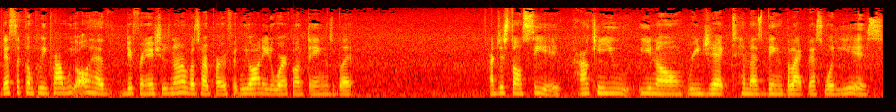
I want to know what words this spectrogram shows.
That's a complete problem. We all have different issues. None of us are perfect. We all need to work on things, but I just don't see it. How can you, you know, reject him as being black? That's what he is.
